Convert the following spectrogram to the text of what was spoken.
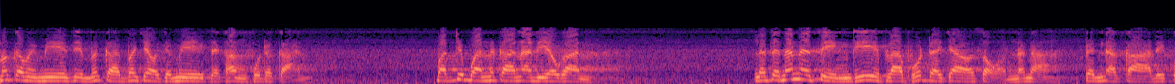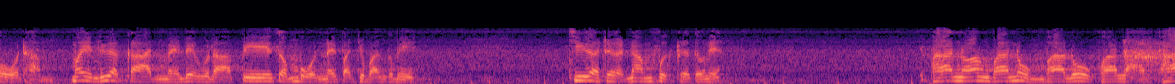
มันก็ไม่มีสิมันเกิดพระเจ้าจะมีแต่ขั้งพุทธการปัจจุบันการอเดียวกัน และแต่นั้นในสิ่งที่พระพุทธเจ้าสอนนั่นนะเป็นอากาลิโกธรรม ไม่เลือกการไม่เลือกเวลาปีสมบูรณ์ในปัจจุบันก็มี เชื่อเถิดนำฝึกเถิดตรงเนี้ยพาน้องพาหนุ่มพาลูกพาหลานพา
